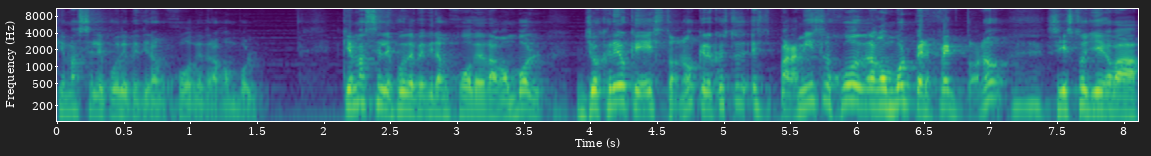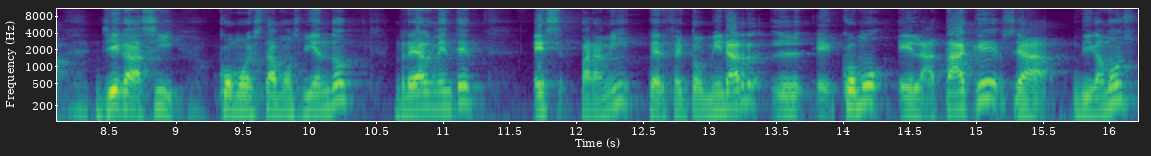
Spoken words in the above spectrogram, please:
¿Qué más se le puede pedir a un juego de Dragon Ball? ¿Qué más se le puede pedir a un juego de Dragon Ball? Yo creo que esto, ¿no? Creo que esto es, para mí es el juego de Dragon Ball perfecto, ¿no? Si esto llega, llega así como estamos viendo, realmente es para mí perfecto. Mirar eh, cómo el ataque, o sea, digamos,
